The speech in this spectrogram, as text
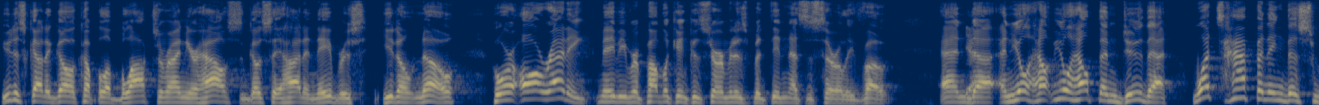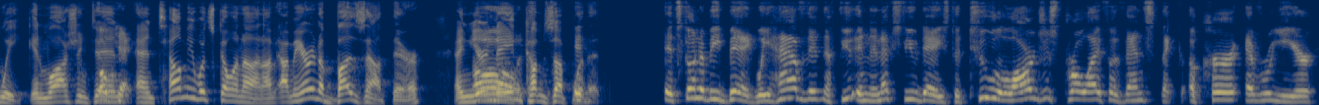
You just got to go a couple of blocks around your house and go say hi to neighbors you don't know who are already maybe Republican conservatives but didn't necessarily vote. And Yeah. uh, and you'll help you'll help them do that. What's happening this week in Washington? Okay. And tell me what's going on. I'm, I'm hearing a buzz out there, and your Oh, name comes up with it- it. It's going to be big. We have in, few, in the next few days the two largest pro-life events that occur every year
